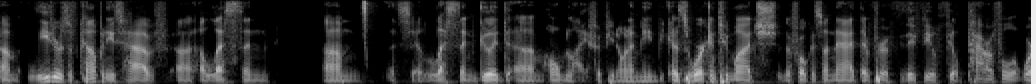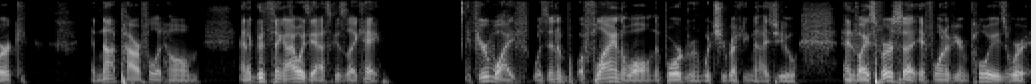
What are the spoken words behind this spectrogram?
um, leaders of companies have uh, a less than um, let's say less than good um, home life, if you know what I mean, because they're working too much. They're focused on that. They're, they feel feel powerful at work and not powerful at home. And a good thing I always ask is like, hey, if your wife was in a, a fly on the wall in the boardroom, would she recognize you? And vice versa, if one of your employees were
